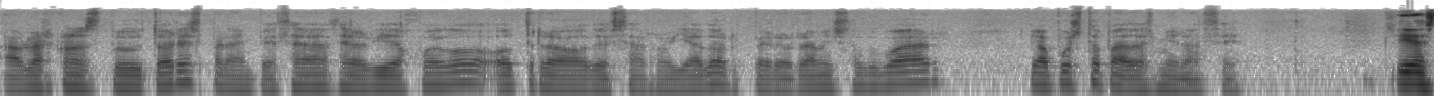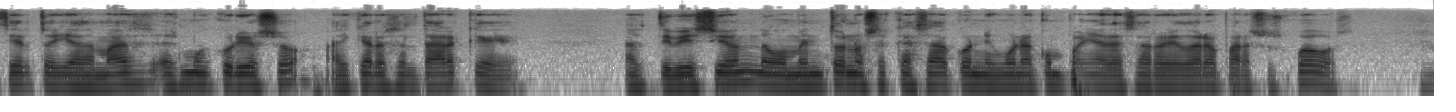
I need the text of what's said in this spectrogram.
hablar con los productores para empezar a hacer el videojuego otro desarrollador. Pero Ramen Software yo apuesto para 2011. sí, es cierto. Y además es muy curioso, hay que resaltar que Activision de momento no se ha casado con ninguna compañía desarrolladora para sus juegos. Mm.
